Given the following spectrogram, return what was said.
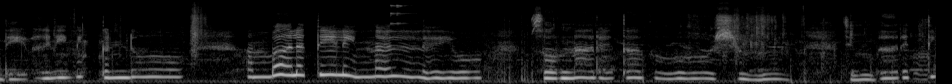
ദേവനെ നീ അമ്പലത്തിൽ ഇന്നല്ലയോ? സ്വർണരഥഘോഷം. ചെമ്പരത്തി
